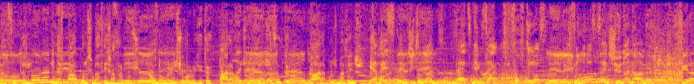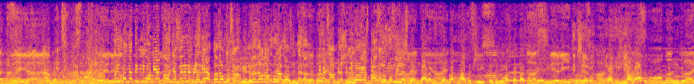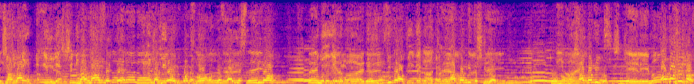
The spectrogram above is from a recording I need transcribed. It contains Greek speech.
Ο Φούχτελ είναι ένας πάρα πολύ συμπαθής άνθρωπος, αν τον γνωρίζω. Σοβαρολογείται. Πάρα πολύ συμπαθής. Ο Φούχτελ. Πάρα πολύ συμπαθής. Er heißt in Griechenland, er hat mir gesagt, Fuchtelos. Ich finde, das ist ein schöner Name für seine Arbeit. Που είπατε αντιμνημονιακό, για μένα είναι βρισκιάτο, εδώ μου το ξαναπείτε. Δεν θα τα πω καθόλου σήμερα. Δεν με ξαναπείτε αντιμνημονιακό, παρακαλώ πολύ. λες. Δεν κάναμε διαπραγμάτευση επειδή μας κατάστασε χέρι. Δεν ξέρω. Όχι, να μάθετε. Να μάθετε. Η δουλειά σας είναι Να μάθετε. Σας λέω λοιπόν εγώ ότι αυτά είναι ιδεότητες. Εγώ δεν δέχομαι αυτό το χαρακτηρισμό. Ιδεότητες. Δεν δέχομαι το χαρακτηρισμό. Απολύτως ιδεότητες. Απολύτως. Απολύτως.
